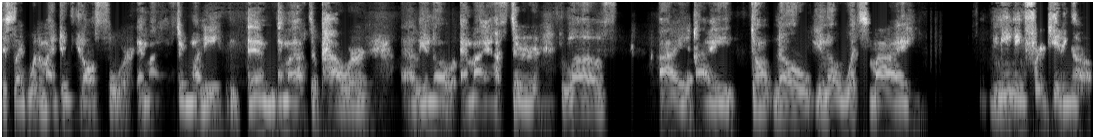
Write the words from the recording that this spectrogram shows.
it's like, what am I doing it all for? Am I after money? Am, am I after power? Uh, you know, am I after love? I I don't know, you know, what's my meaning for getting up.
